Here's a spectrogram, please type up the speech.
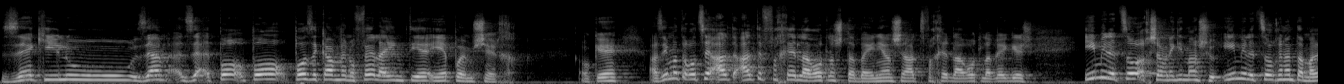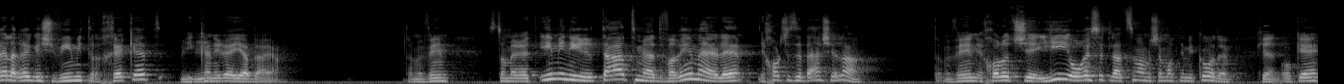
זה כאילו, זה, זה, פה, פה, פה זה קם ונופל, האם תהיה, יהיה פה המשך, אוקיי? אז אם אתה רוצה, אל, אל תפחד להראות לה שאתה בעניין שלה, אל תפחד להראות לה רגש. אם היא לצורך, עכשיו אני אגיד משהו, אם היא לצורך העניין אתה מראה לה רגש והיא מתרחקת, היא מהמם. כנראה יהיה הבעיה. אתה מבין? זאת אומרת, אם היא נרתעת מהדברים האלה, יכול להיות שזה בעיה שלה. אתה מבין? יכול להיות שהיא הורסת לעצמה, מה שאמרתי מקודם, כן. אוקיי?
